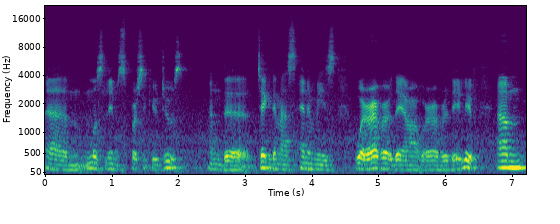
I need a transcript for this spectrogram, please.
um, Muslims persecute Jews and uh, take them as enemies wherever they are, wherever they live. Um,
